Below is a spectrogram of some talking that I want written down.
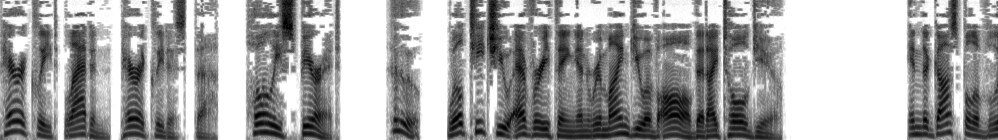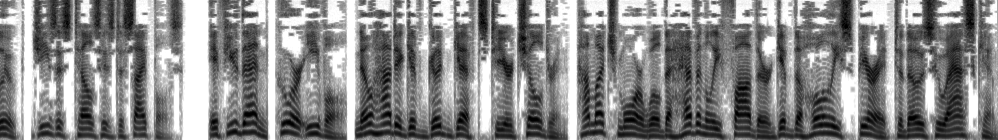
Paraclete, Latin, Paracletus, the Holy Spirit, who will teach you everything and remind you of all that I told you. In the Gospel of Luke, Jesus tells his disciples, If you then, who are evil, know how to give good gifts to your children, how much more will the Heavenly Father give the Holy Spirit to those who ask him?"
